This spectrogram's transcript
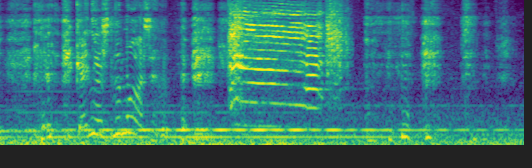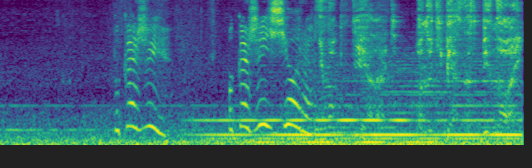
Отпраздновать. Конечно, можем. Покажи! Покажи еще раз! Не мог сделать. Он у тебя за спиной.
